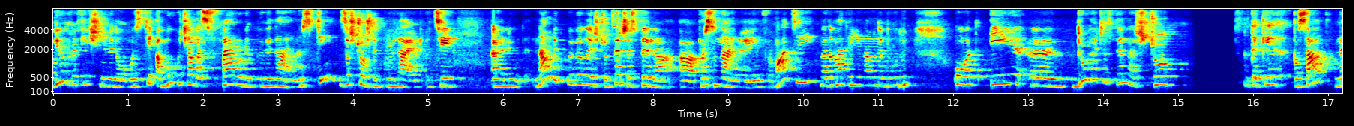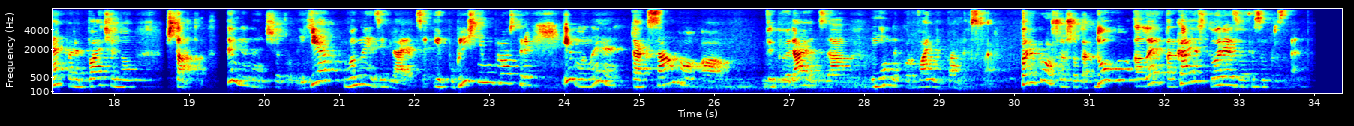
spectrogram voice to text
біографічні відомості або хоча б сферу відповідальності, за що ж відповідають ці е, люди. Нам відповіли, що це частина персональної інформації, надавати її нам не будуть. От і е, друга частина, що таких посад не передбачено штатом. Тим не менше вони є, вони з'являються і в публічному просторі, і вони так само а, відповідають за умовне керування певних сфер. Перепрошую, що так довго, але така історія з офісом президента.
